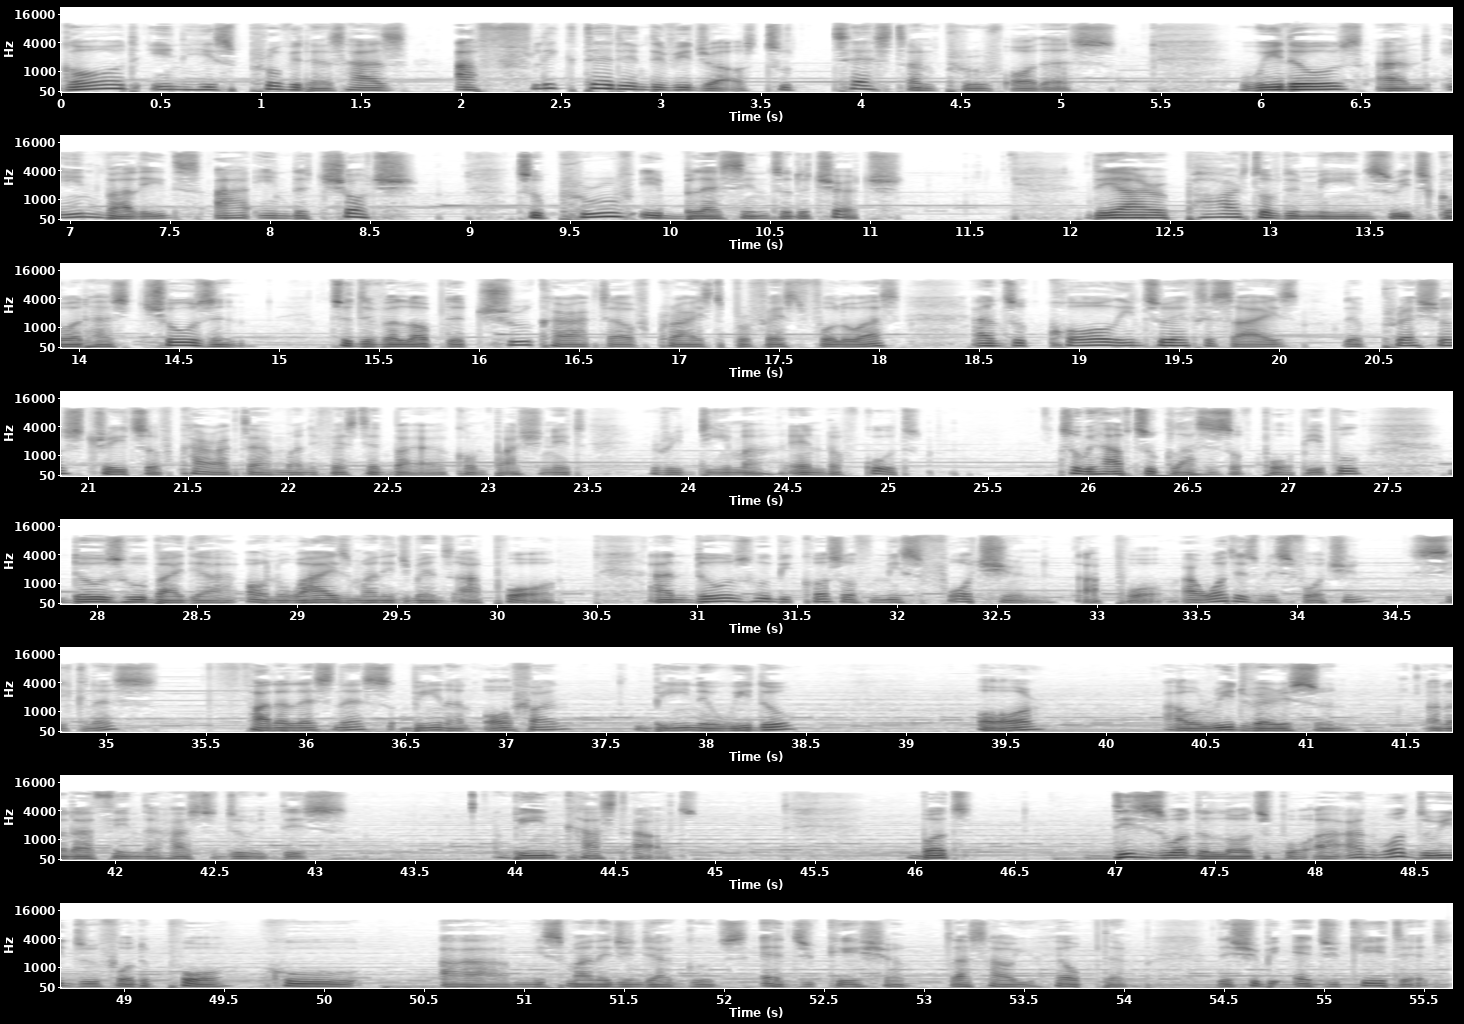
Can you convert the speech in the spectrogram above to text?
God, in His providence, has afflicted individuals to test and prove others. Widows and invalids are in the church to prove a blessing to the church. They are a part of the means which God has chosen to develop the true character of Christ's professed followers and to call into exercise the precious traits of character manifested by our compassionate Redeemer. End of quote. So we have two classes of poor people those who, by their unwise management, are poor, and those who, because of misfortune, are poor. And what is misfortune? Sickness, fatherlessness, being an orphan, being a widow, or I will read very soon another thing that has to do with this being cast out. But this is what the Lord's poor are. And what do we do for the poor who are mismanaging their goods? Education. That's how you help them. They should be educated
